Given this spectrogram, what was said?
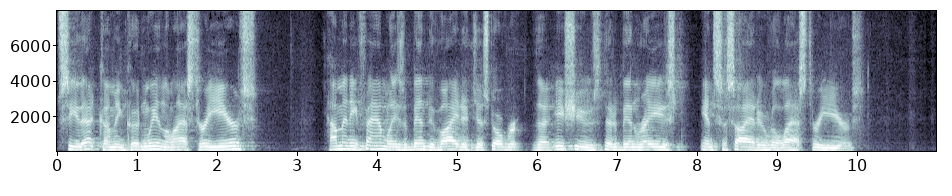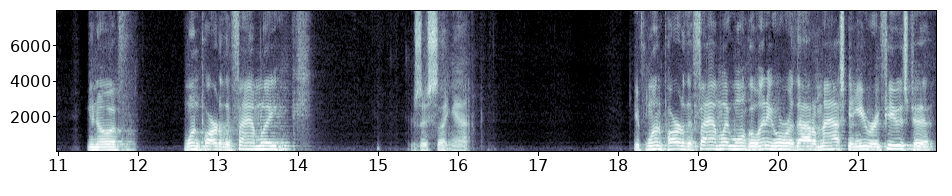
see that coming, couldn't we, in the last three years? How many families have been divided just over the issues that have been raised in society over the last three years? You know, if one part of the family, where's this thing at? If one part of the family won't go anywhere without a mask and you refuse to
